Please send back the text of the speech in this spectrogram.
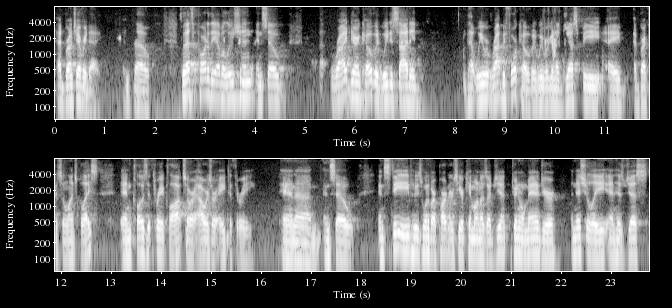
had brunch every day? And so, so that's part of the evolution. And so, uh, right during COVID, we decided that we were right before COVID, we were going to just be a, a breakfast and lunch place and close at three o'clock. So our hours are eight to three. And, um, and so and Steve, who's one of our partners here, came on as our general manager initially and has just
